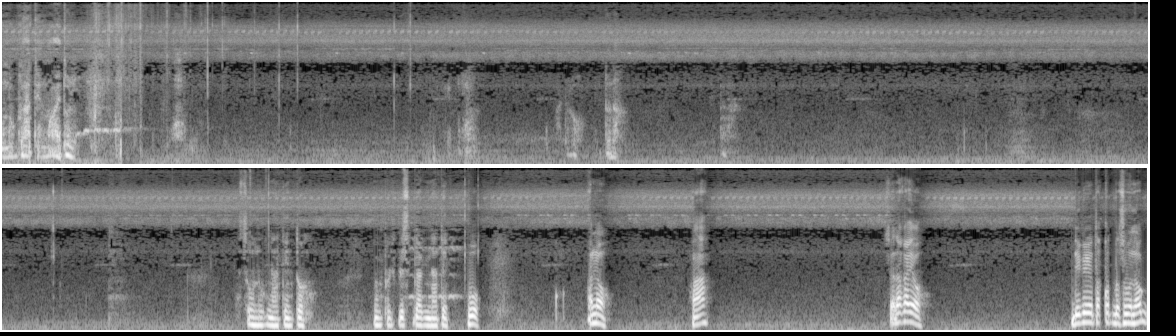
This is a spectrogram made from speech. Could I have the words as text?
Tunog natin mga idol. Oh, sunog natin to. Yung first vlog natin. Wow ano? Ha? Sana kayo? Hindi kayo takot ba sunog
